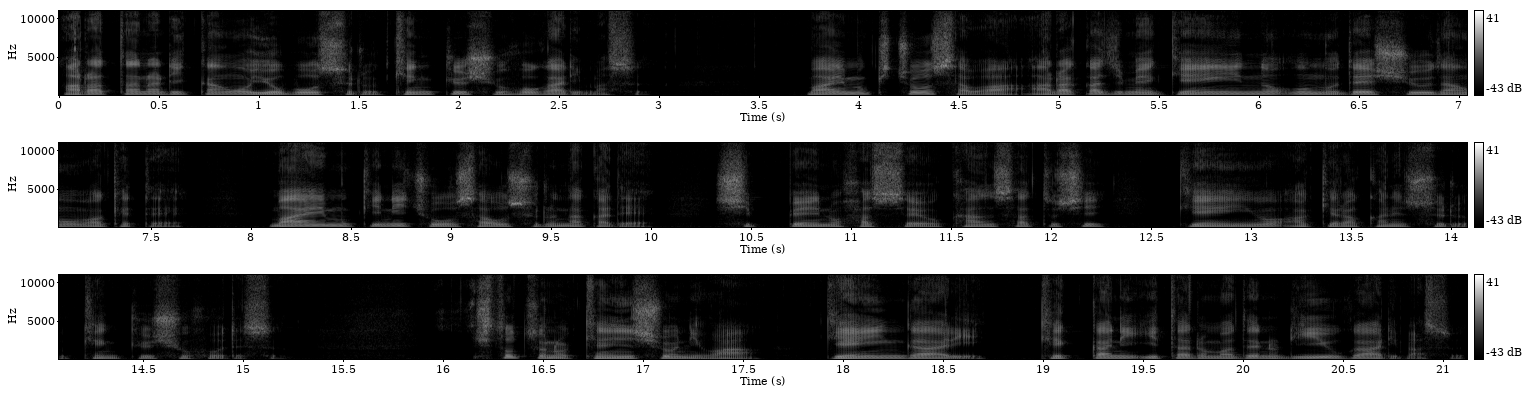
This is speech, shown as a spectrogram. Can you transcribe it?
新たな罹患を予防する研究手法があります。前向き調査はあらかじめ原因の有無で集団を分けて前向きに調査をする中で疾病の発生を観察し原因を明らかにする研究手法です。一つの検証には原因があり結果に至るまでの理由があります。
